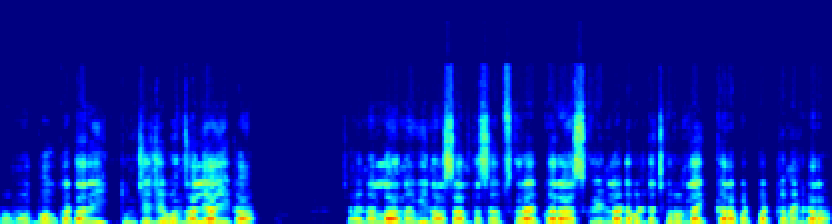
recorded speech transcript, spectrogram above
प्रमोद भाऊ कटारे तुमचे जेवण झाले आहे का? चॅनलला नवीन असाल तर सबस्क्राईब करा स्क्रीनला डबल टच करून लाईक करा पटपट कमेंट करा.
